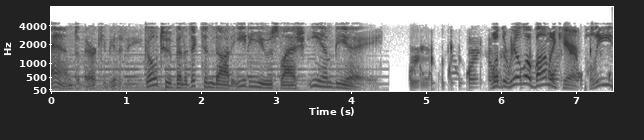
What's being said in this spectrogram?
and their community. Go to benedictine.edu slash EMBA. Thank you. Would the real Obamacare please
